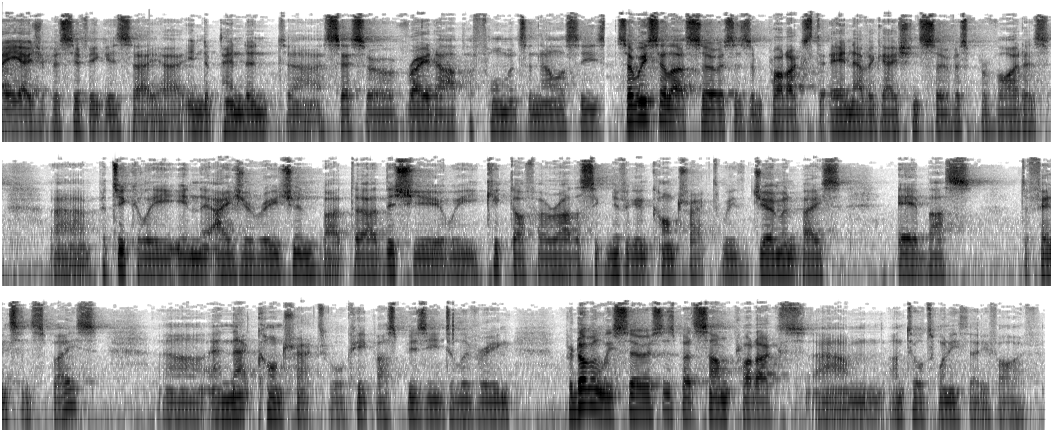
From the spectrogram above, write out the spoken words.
IE Asia Pacific is an uh, independent uh, assessor of radar performance analyses. So we sell our services and products to air navigation service providers, uh, particularly in the Asia region. But uh, this year we kicked off a rather significant contract with German-based Airbus Defence and Space. Uh, and that contract will keep us busy delivering predominantly services but some products um, until 2035.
